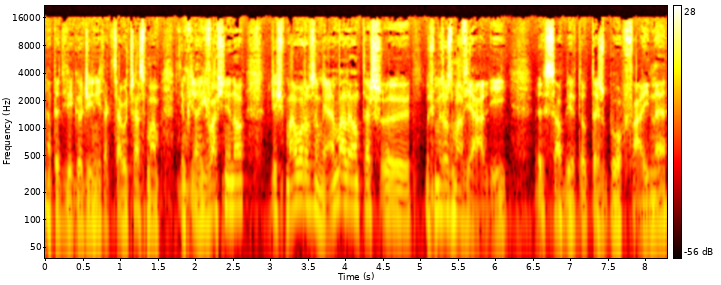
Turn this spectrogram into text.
na te dwie godziny i tak cały czas mam w tym kinie. I właśnie no, gdzieś mało rozumiałem, ale on też, y, myśmy rozmawiali y, sobie, to też było fajne,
